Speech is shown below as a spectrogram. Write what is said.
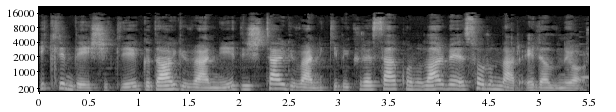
iklim değişikliği, gıda güvenliği, dijital güvenlik gibi küresel konular ve sorunlar ele alınıyor.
